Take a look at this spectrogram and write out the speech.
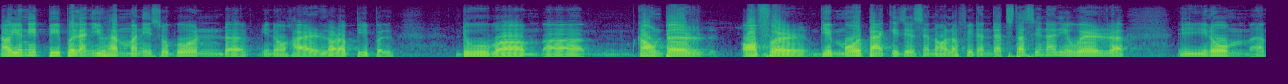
Now you need people and you have money, so go and uh, you know hire a lot of people, do um, uh, counter offer, give more packages and all of it, and that's the scenario where. Uh, you know, uh,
